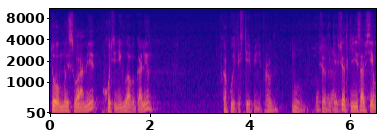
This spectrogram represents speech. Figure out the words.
то мы с вами, хоть и не главы колен, в какой-то степени, правда? Ну, Ну, все-таки, все-таки не совсем.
